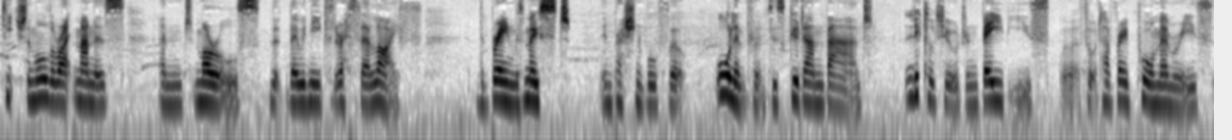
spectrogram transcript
teach them all the right manners and morals that they would need for the rest of their life. The brain was most impressionable for all influences, good and bad little children, babies, were thought to have very poor memories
